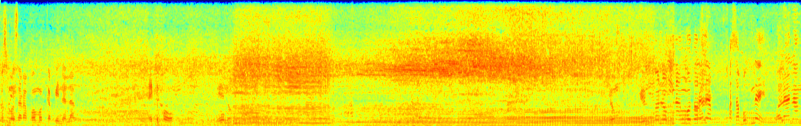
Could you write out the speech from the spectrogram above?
Mas masarap pa magkape na lang. Ito po. Ayan, oh. Yung, yung tunog ng motor niya, pasabog na eh. Wala nang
